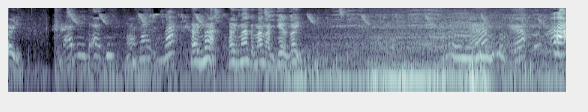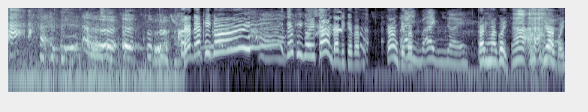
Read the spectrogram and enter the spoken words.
પાડી તારી માં તારી માં તો મામાને ઘેર ગઈ. એ દેખી ગઈ? દેખી ગઈ. કામ દાદી કેતા કામ કેતા? તારી માં ગઈ? ક્યાં ગઈ?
